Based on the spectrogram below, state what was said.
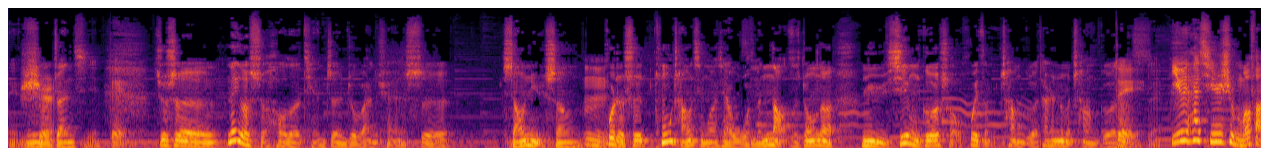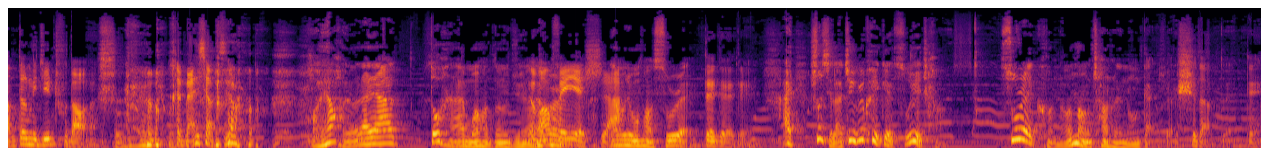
那那个专辑？对，就是那个时候的田震就完全是小女生，嗯，或者是通常情况下我们脑子中的女性歌手会怎么唱歌，她是那么唱歌的。对对，因为她其实是模仿邓丽君出道的，是很难想象。好像好像大家都很爱模仿邓丽君，王菲也是啊，要不就模仿苏芮。对对对，哎，说起来这歌可以给苏芮唱。苏芮可能能唱出来那种感觉。是的，对对。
